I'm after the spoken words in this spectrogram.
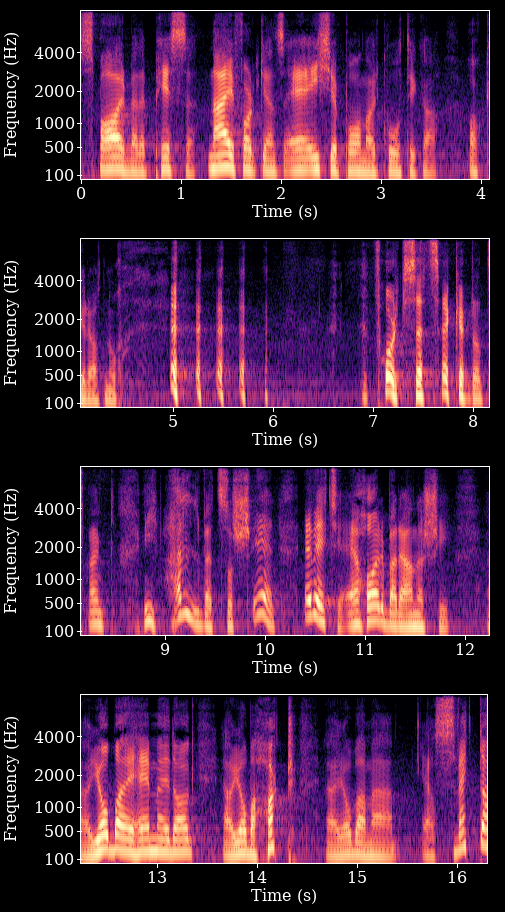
Spar med det pisset. Nei, folkens, jeg er ikke på narkotika akkurat nå. Folk sitter sikkert og tenker I helvete, så skjer? Jeg vet ikke. Jeg har bare energi. Jeg har jobba hjemme i dag. Jeg har jobba hardt. Jeg har jobba med jeg har svetta.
